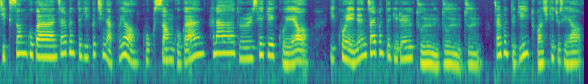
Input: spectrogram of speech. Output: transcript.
직선 구간 짧은뜨기 끝이 났고요. 곡선 구간 하나, 둘, 세 개의 코예요. 이 코에는 짧은뜨기를 둘, 둘, 둘 짧은뜨기 두 번씩 해주세요.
